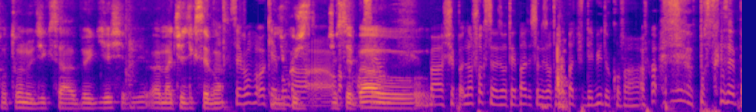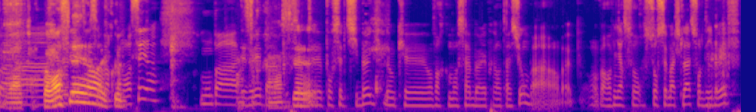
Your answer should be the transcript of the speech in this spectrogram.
Tonton nous dit que ça a bugué chez lui. Ouais, Mathieu dit que c'est bon. C'est bon Ok, Mais du bon, coup, bah, je, je sais recommencer, pas hein. où. Bah, je sais pas, non, je crois que ça nous entendait pas, ça nous entendait pas depuis le début, donc on va. pour pas. On va recommencer, on hein, va recommencer, hein. Bon, bah, désolé bah, pour, recommencer. cette- pour ce petit bug, donc euh, on va recommencer bah, la présentation. Bah, on, va, on va revenir sur, sur ce match-là, sur le débrief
